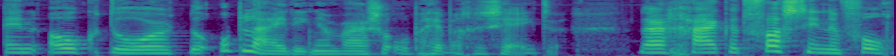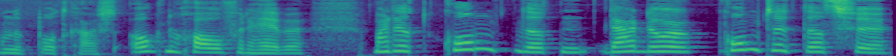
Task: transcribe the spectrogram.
en ook door de opleidingen waar ze op hebben gezeten. Daar ga ik het vast in een volgende podcast ook nog over hebben. Maar dat komt, dat, daardoor komt het dat ze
